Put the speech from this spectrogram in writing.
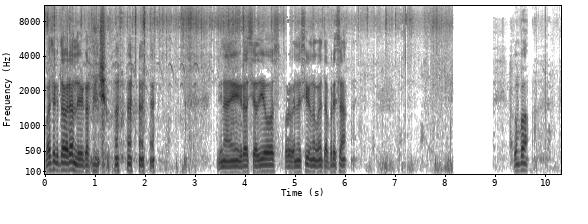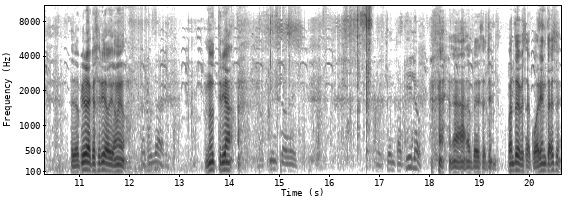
Parece que está grande el carpincho. Bien ahí, gracias a Dios por bendecirnos con esta presa. Compa, de la piel de la cacería hoy, amigo. Espectacular. Nutria. Cincho de 80 kilos. nah, no pesa 80. ¿Cuánto pesa? ¿40 ese?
